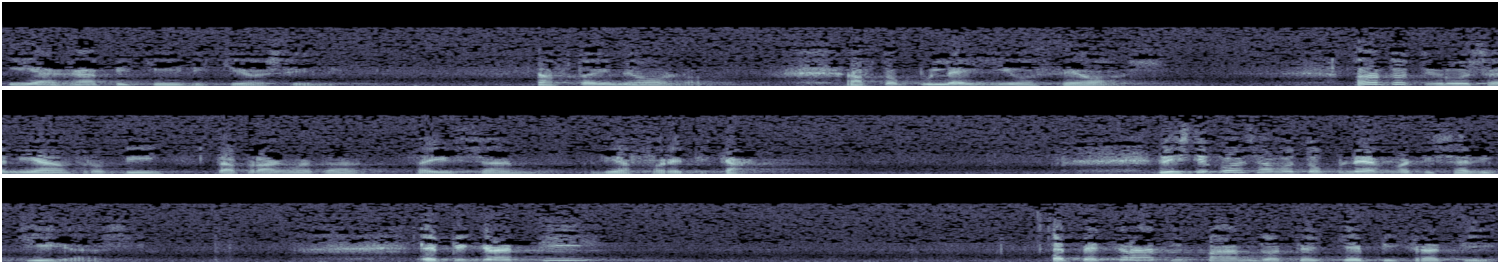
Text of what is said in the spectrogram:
η αγάπη και η δικαιοσύνη. Αυτό είναι όλο. Αυτό που λέγει ο Θεός. Αν το τηρούσαν οι άνθρωποι τα πράγματα θα ήσαν διαφορετικά. Δυστυχώς από το πνεύμα της αδικίας επικρατεί επεκράτη πάντοτε και επικρατεί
